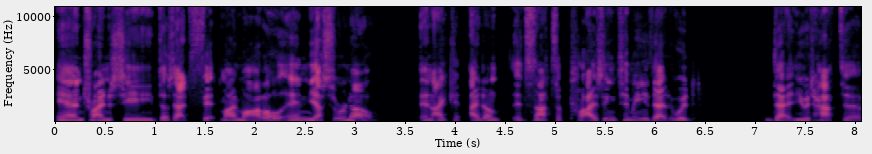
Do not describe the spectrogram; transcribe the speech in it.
and trying to see, does that fit my model? And yes or no. And I can, I don't, it's not surprising to me that it would, that you would have to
